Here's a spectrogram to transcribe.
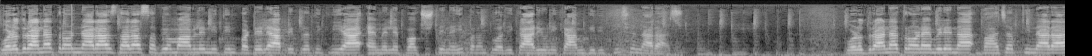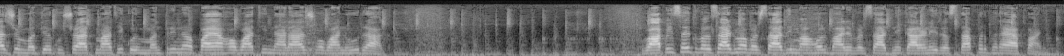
વડોદરાના ત્રણ નારાજ ધારાસભ્યો મામલે નીતિન પટેલે આપી પ્રતિક્રિયા. એમએલએ પક્ષથી નહીં, પરંતુ અધિકારીઓની કામગીરીથી છે નારાજ. વડોદરાના ત્રણ એમએલએ ભાજપથી નારાજ. મધ્ય ગુજરાતમાંથી કોઈ મંત્રી ન અપાયા હોવાથી નારાજ હોવાનું રાગ. વાપી સહિત વલસાડમાં વરસાદી માહોલ, ભારે વરસાદને કારણે રસ્તા પર ભરાયા પાણી.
